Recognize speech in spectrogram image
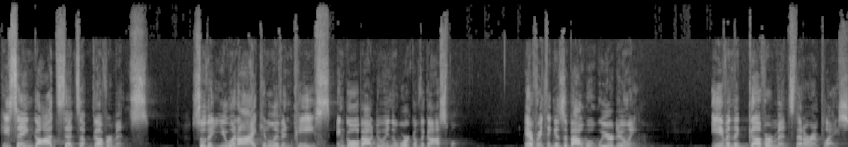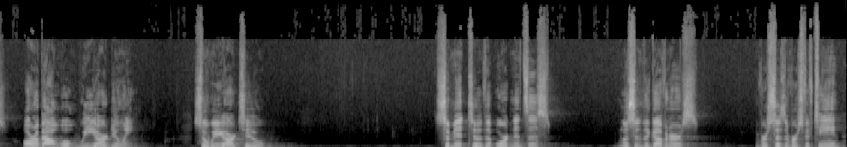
He's saying God sets up governments so that you and I can live in peace and go about doing the work of the gospel. Everything is about what we're doing. Even the governments that are in place are about what we are doing. So we are to submit to the ordinances, listen to the governors, Verse says in verse 15,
